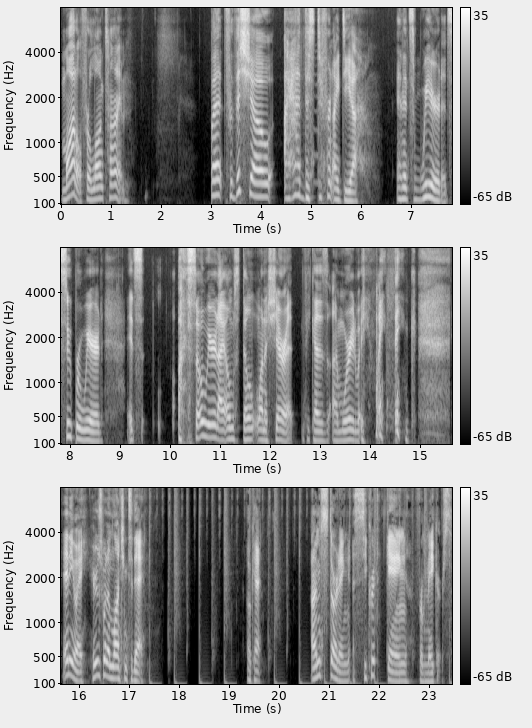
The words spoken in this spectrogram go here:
model for a long time. But for this show, I had this different idea, and it's weird. It's super weird. It's so weird, I almost don't want to share it because I'm worried what you might think. Anyway, here's what I'm launching today. Okay, I'm starting a secret gang for makers.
